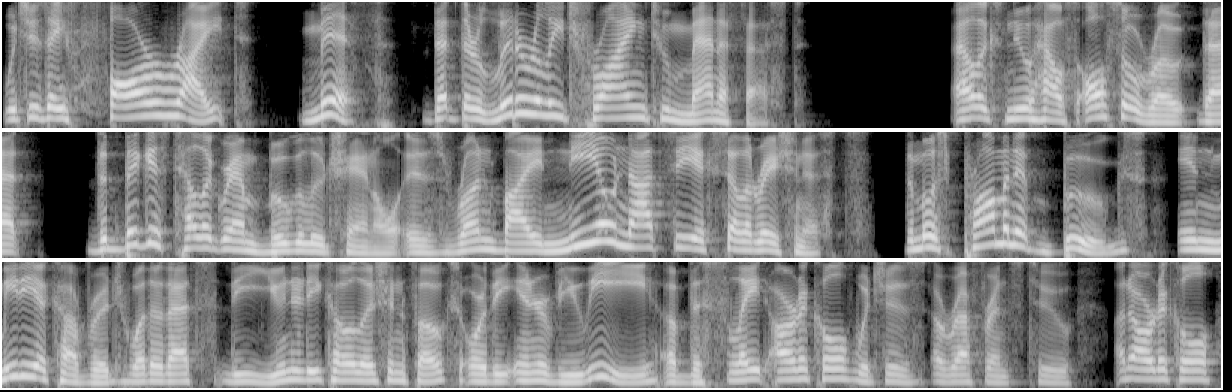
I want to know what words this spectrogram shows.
which is a far right myth that they're literally trying to manifest. Alex Newhouse also wrote that the biggest Telegram Boogaloo channel is run by neo Nazi accelerationists. The most prominent boogs in media coverage, whether that's the Unity Coalition folks or the interviewee of the Slate article, which is a reference to an article,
